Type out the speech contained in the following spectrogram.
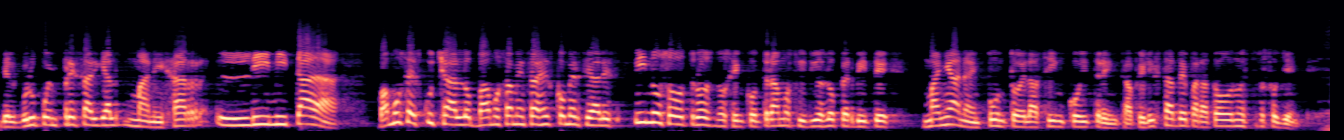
del grupo empresarial Manejar Limitada. Vamos a escucharlo, vamos a mensajes comerciales y nosotros nos encontramos, si Dios lo permite, mañana en punto de las 5 y 30. Feliz tarde para todos nuestros oyentes.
